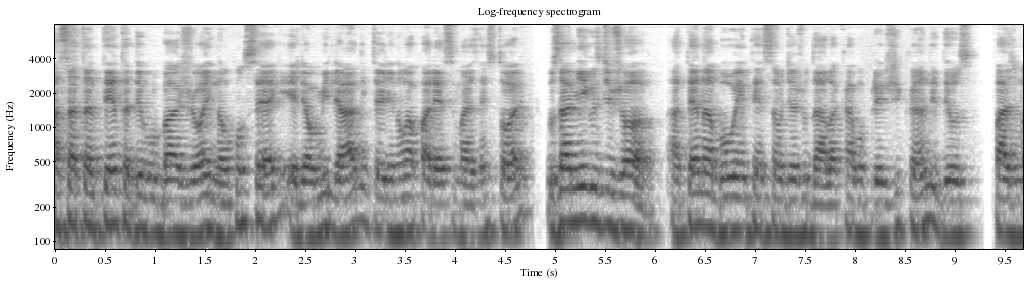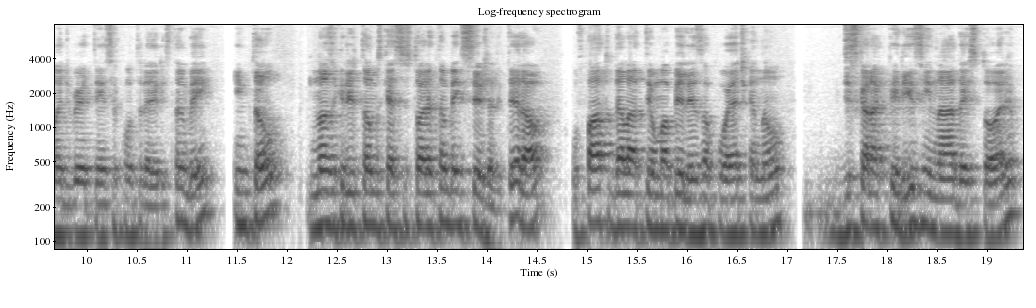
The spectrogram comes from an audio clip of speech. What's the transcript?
Hassatan tenta derrubar Jó e não consegue, ele é humilhado, então ele não aparece mais na história. Os amigos de Jó, até na boa intenção de ajudá-lo, acabam prejudicando e Deus faz uma advertência contra eles também. Então, nós acreditamos que essa história também seja literal. O fato dela ter uma beleza poética não descaracteriza em nada a história.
